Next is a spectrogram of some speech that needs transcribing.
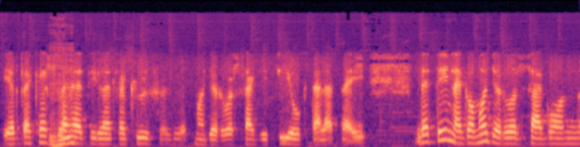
érdekes uh-huh. lehet, illetve külföldiek magyarországi fiók telepei. De tényleg a Magyarországon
